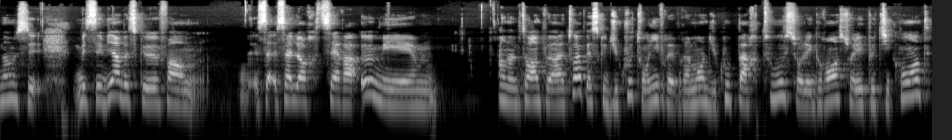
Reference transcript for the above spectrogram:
Non, mais c'est, mais c'est bien parce que, enfin, ça, ça, leur sert à eux, mais euh, en même temps un peu à toi parce que du coup ton livre est vraiment du coup partout sur les grands sur les petits comptes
